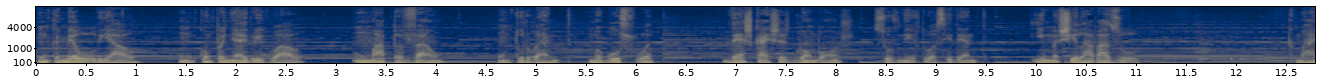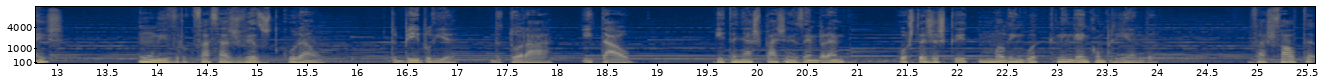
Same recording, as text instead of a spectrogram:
um camelo leal, um companheiro igual, um mapa vão, um turbante, uma bússola, dez caixas de bombons, souvenir do Ocidente, e uma chilaba azul. Que mais? Um livro que faça às vezes de Corão, de Bíblia, de Torá e tal, e tenha as páginas em branco ou esteja escrito numa língua que ninguém compreenda faz falta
